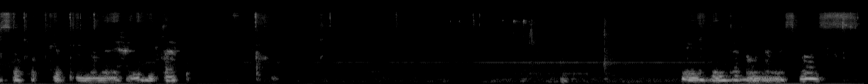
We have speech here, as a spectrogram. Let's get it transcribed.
sé por qué, pero no me deja digitar. Voy a intentarlo una vez más.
